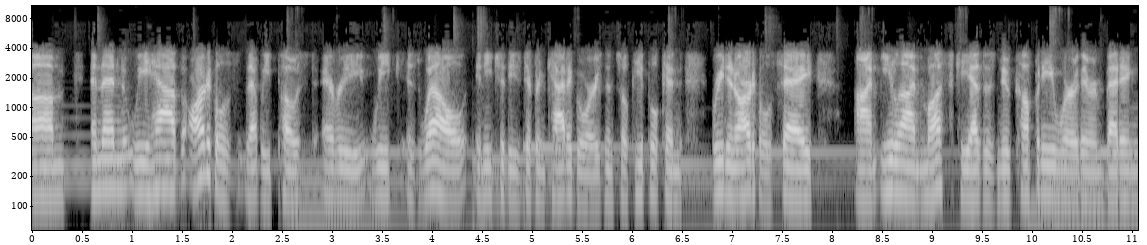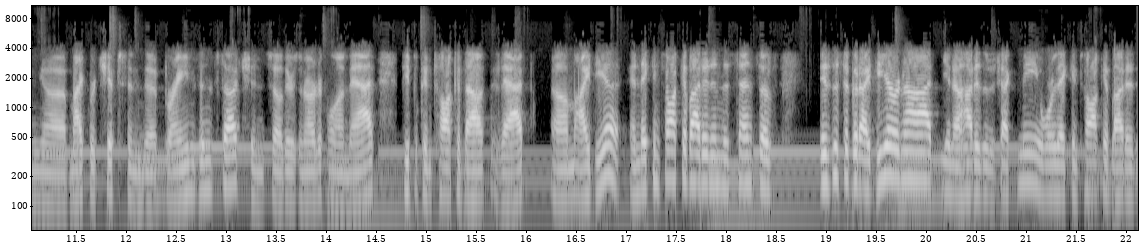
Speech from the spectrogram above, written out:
Um, and then we have articles that we post every week as well in each of these different categories. And so people can read an article, say, on Elon Musk. He has his new company where they're embedding uh, microchips in the brains and such. And so there's an article on that. People can talk about that um, idea, and they can talk about it in the sense of, is this a good idea or not? You know, how does it affect me? Or they can talk about it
